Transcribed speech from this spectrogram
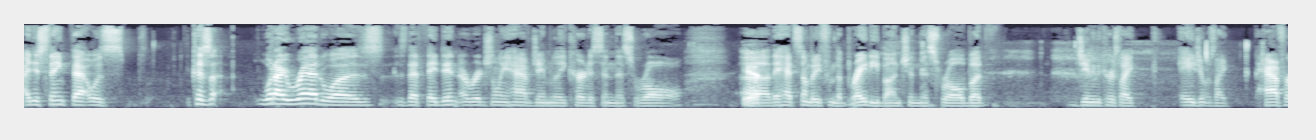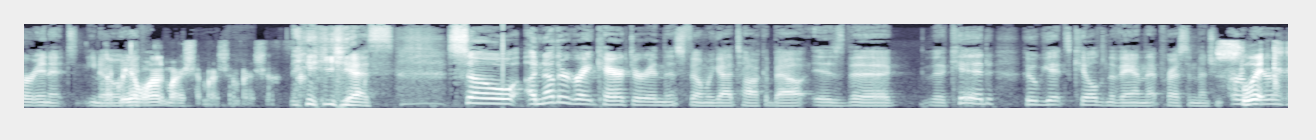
I just think that was because what I read was is that they didn't originally have Jamie Lee Curtis in this role. Yeah. Uh, they had somebody from the Brady Bunch in this role, but Jamie Lee Curtis like agent was like have her in it. You know, Like, we don't want Marsha, Marsha, Marsha. yes. So another great character in this film we got to talk about is the the kid who gets killed in the van that Preston mentioned Slick. earlier.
